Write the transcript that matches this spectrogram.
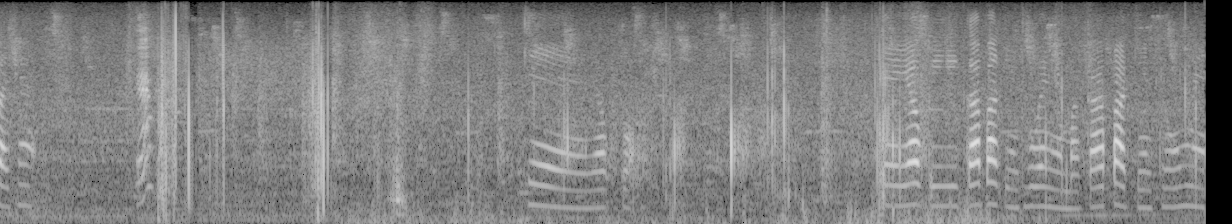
ป่าชแกแล้วก็แกแล้วปีก้าปากินถ้วยเนี่ยมาก้าปากินถ้วยแม่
